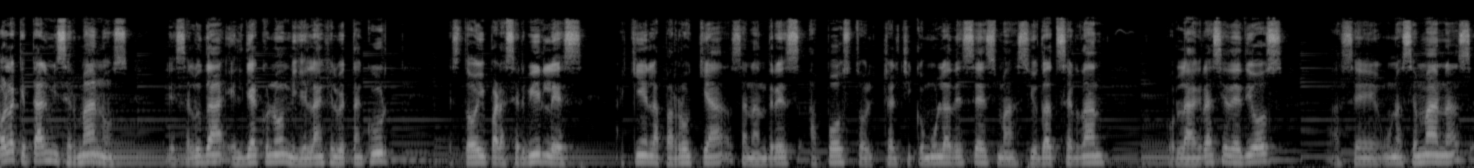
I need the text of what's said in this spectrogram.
Hola, ¿qué tal mis hermanos? Les saluda el diácono Miguel Ángel Betancourt. Estoy para servirles aquí en la parroquia San Andrés Apóstol, Chalchicomula de Sesma, Ciudad Cerdán. Por la gracia de Dios, hace unas semanas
